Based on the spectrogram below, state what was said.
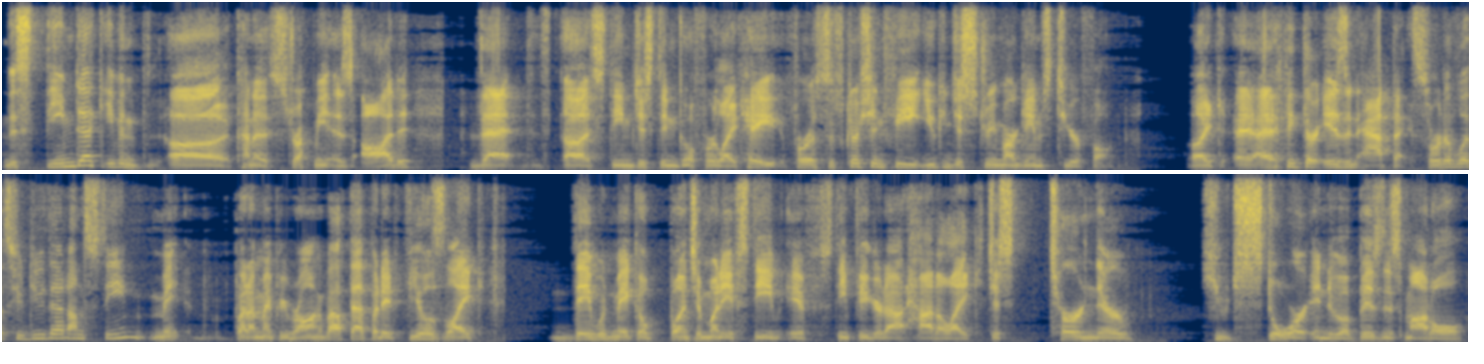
the Steam Deck even uh, kind of struck me as odd that uh, Steam just didn't go for like, hey, for a subscription fee, you can just stream our games to your phone. Like, I think there is an app that sort of lets you do that on Steam, but I might be wrong about that. But it feels like they would make a bunch of money if Steam if Steam figured out how to like just turn their huge store into a business model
